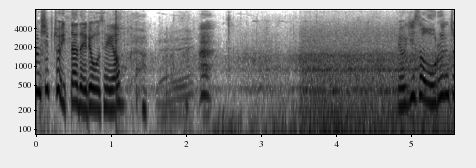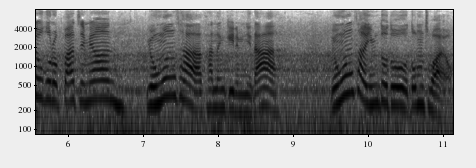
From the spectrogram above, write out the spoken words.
30초 있다 내려오세요. 여기서 오른쪽으로 빠지면 용흥사 가는 길입니다. 용흥사 임도도 너무 좋아요.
